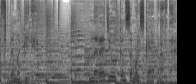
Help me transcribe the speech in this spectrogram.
автомобили. На радио «Комсомольская правда».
